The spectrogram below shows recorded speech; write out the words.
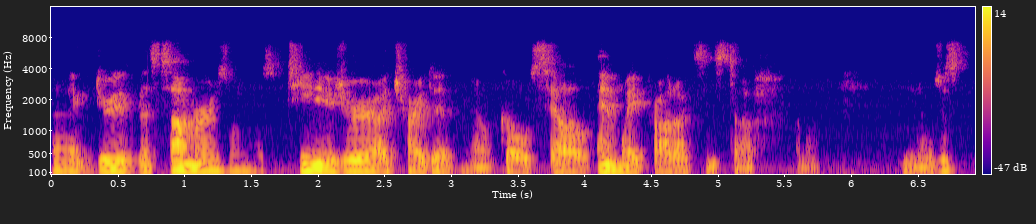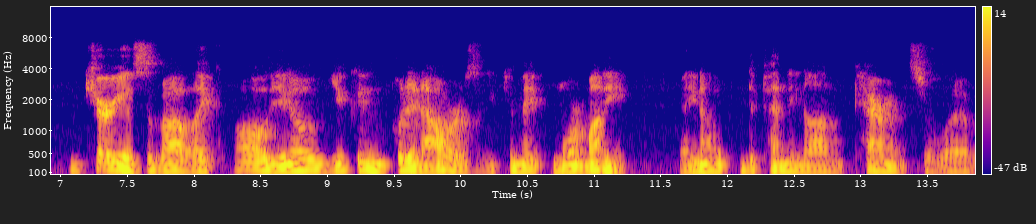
Like during the summers when I was a teenager, I tried to you know go sell Amway products and stuff. Uh, you know, just curious about like, oh, you know, you can put in hours and you can make more money. You know, depending on parents or whatever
